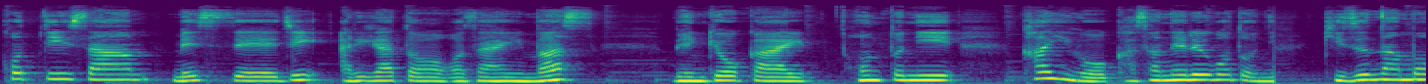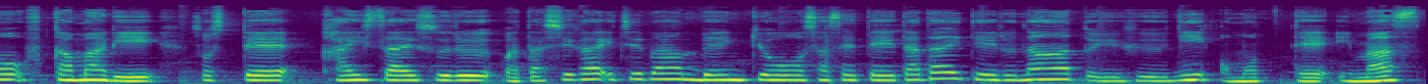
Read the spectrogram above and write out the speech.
コッティさん、メッセージありがとうございます。勉強会、本当に会を重ねるごとに絆も深まり、そして開催する私が一番勉強をさせていただいているなというふうに思っています。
